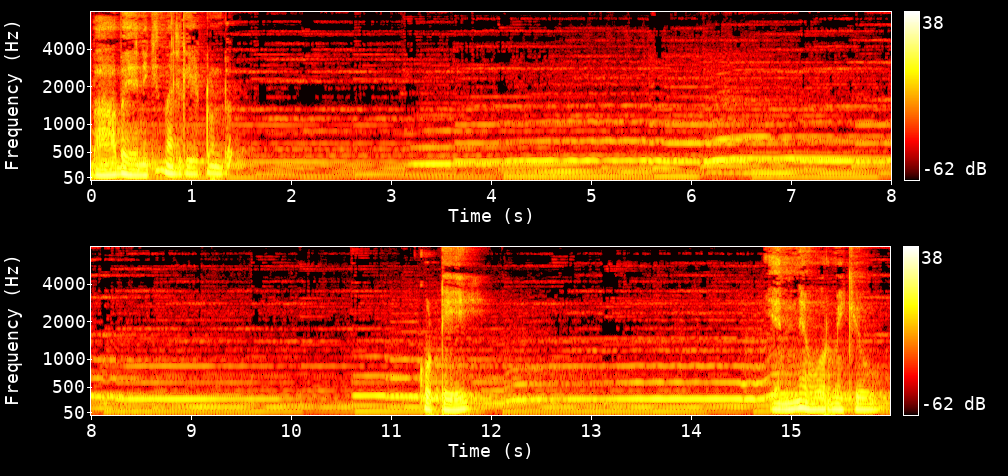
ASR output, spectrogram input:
ബാബ എനിക്ക് നൽകിയിട്ടുണ്ട്. കുട്ടി എന്നെ ഓർമ്മിക്കൂ.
